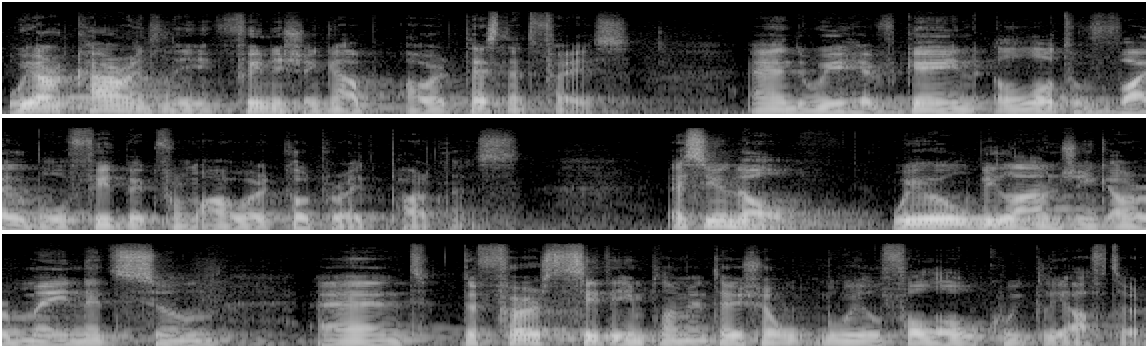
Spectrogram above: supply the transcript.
We are currently finishing up our testnet phase and we have gained a lot of valuable feedback from our corporate partners. As you know, we will be launching our mainnet soon and the first city implementation will follow quickly after.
